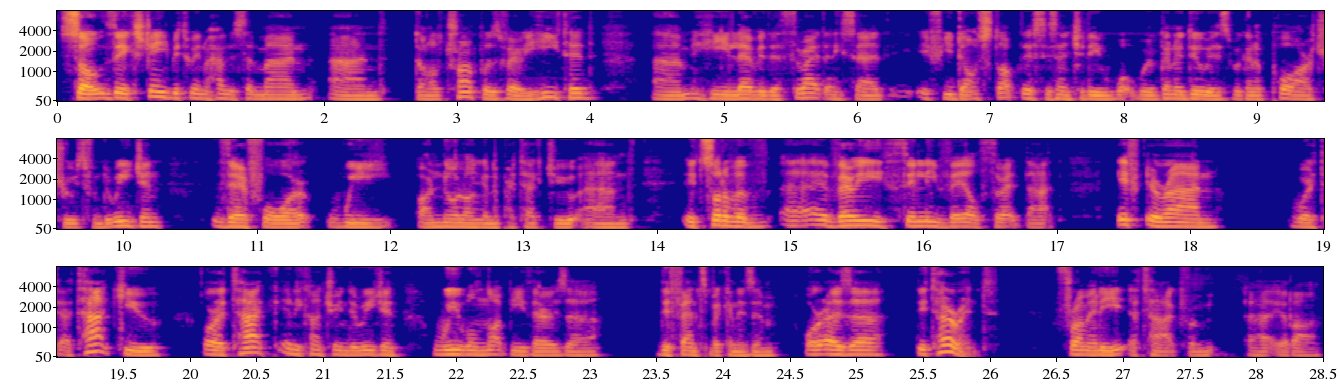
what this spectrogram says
So the exchange between Mohammed Salman and Donald Trump was very heated. Um, he levied a threat and he said, if you don't stop this, essentially what we're going to do is we're going to pull our troops from the region. Therefore, we are no longer going to protect you. And it's sort of a, a very thinly veiled threat that if Iran were to attack you, or attack any country in the region, we will not be there as a defense mechanism or as a deterrent from any attack from uh, Iran.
